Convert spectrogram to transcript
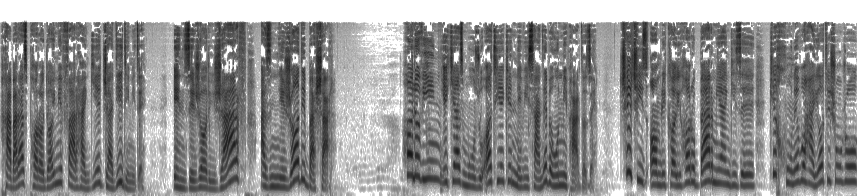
خبر از پارادایم فرهنگی جدیدی میده. انزجاری ژرف از نژاد بشر. هالووین یکی از موضوعاتیه که نویسنده به اون می‌پردازه. چه چیز آمریکایی ها رو برمیانگیزه که خونه و حیاتشون رو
